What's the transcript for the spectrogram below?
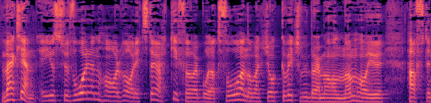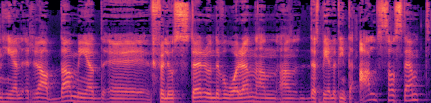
Verkligen. Just för våren har varit stökig för båda två. Novak Djokovic, om vi börjar med honom, har ju haft en hel radda med eh, förluster under våren. Han, han, där spelet inte alls har stämt.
